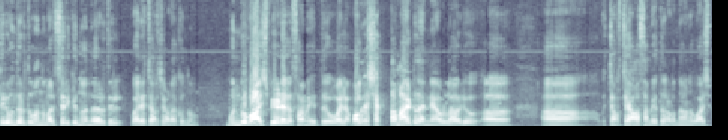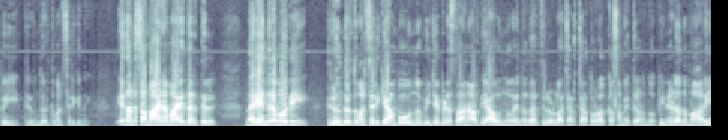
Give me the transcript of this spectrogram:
തിരുവനന്തപുരത്ത് വന്ന് മത്സരിക്കുന്നു എന്ന തരത്തിൽ വരെ ചർച്ച നടക്കുന്നു. മുൻപ് വാജ്പേയിയുടെ സമയത്ത് വളരെ ശക്തമായിട്ട് തന്നെ ഉള്ള ഒരു ചർച്ച ആ സമയത്ത് നടന്നാണ് വാജ്പേയി തിരുവനന്തപുരത്ത് മത്സരിക്കുന്നത്. ഏതാണ്ട് സമാനമായ തരത്തിൽ നരേന്ദ്രമോദി തിരുവനന്തപുരത്ത് മത്സരിക്കാൻ പോകുന്നു ബി ജെ പിയുടെ സ്ഥാനാർത്ഥിയാവുന്നു എന്ന തരത്തിലുള്ള ചർച്ച തുടക്ക സമയത്ത് നടന്നു. പിന്നീട് അത് മാറി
